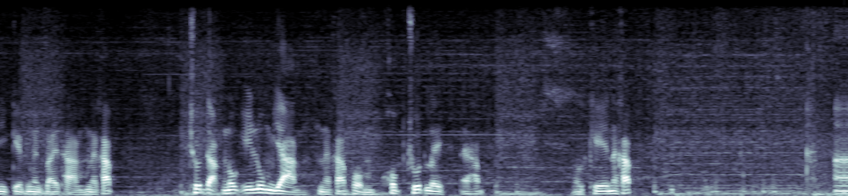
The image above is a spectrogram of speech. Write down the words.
มีเก็บเงินปลายทางนะครับ ชุดดักนกอีลุ่มยางนะครับ ผมครบชุดเลยนะครับ โอเคนะครับอ่า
